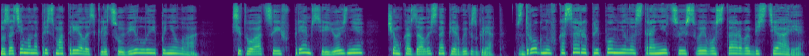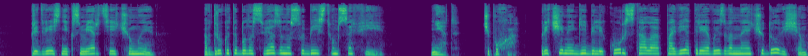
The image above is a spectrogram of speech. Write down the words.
Но затем она присмотрелась к лицу виллы и поняла, ситуация и впрямь серьезнее, чем казалось на первый взгляд. Вздрогнув, Касара припомнила страницу из своего старого бестиария, предвестник смерти и чумы. А вдруг это было связано с убийством Софии? Нет, чепуха. Причиной гибели кур стало поветрие, вызванное чудовищем,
